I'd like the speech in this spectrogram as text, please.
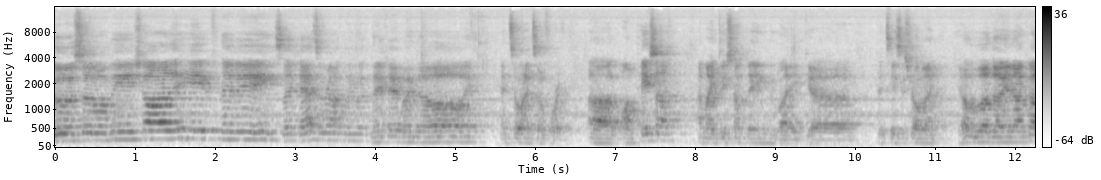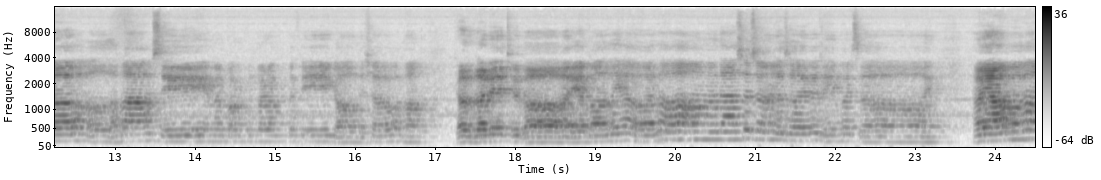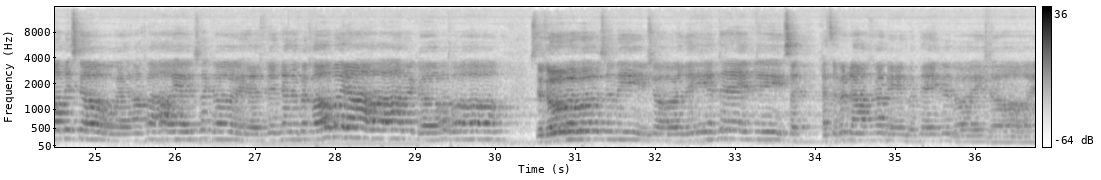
nevin Slechetz rachlim with nechebodoi and so on and so forth. Uh, on Pesach, I might do something like B'tzeis Yisrael, Yavladai Nakal Lamasim, Baruch Baruch Befi Gal Neshama, Kavlavi Tuvai, Amali Olam, Dasazon Azoi Vivim Basai, Hayam Misko, Achai Yisakoi, Yashvin Nadu Bechavoy Amekovo, Zichu Zami Shorli and Nevi, Hatzabarachamim B'nei Kevoidoi,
